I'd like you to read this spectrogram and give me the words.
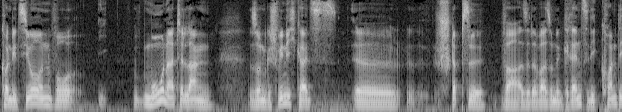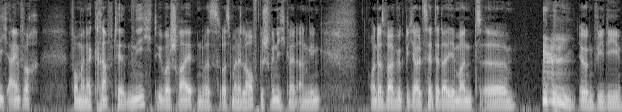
Konditionen, wo monatelang so ein Geschwindigkeitsstöpsel äh, war. Also da war so eine Grenze, die konnte ich einfach von meiner Kraft her nicht überschreiten, was, was meine Laufgeschwindigkeit anging. Und das war wirklich, als hätte da jemand äh, irgendwie die,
